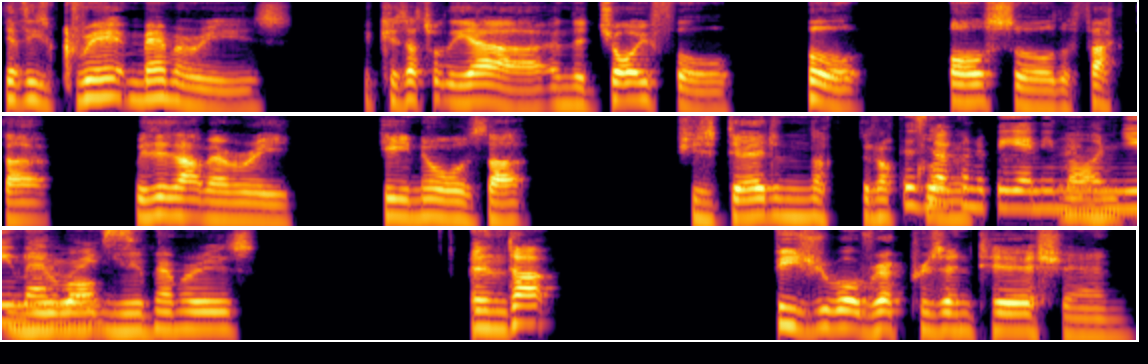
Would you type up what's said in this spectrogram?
you have these great memories because that's what they are and they're joyful but also the fact that within that memory he knows that she's dead and not, they're not There's not gonna- going to be any more and new one- memories. new memories. And that visual representation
